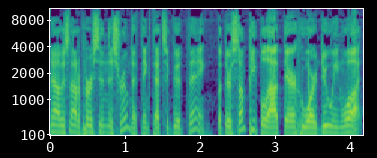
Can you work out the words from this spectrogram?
Now, there's not a person in this room that think that's a good thing, but there's some people out there who are doing what?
